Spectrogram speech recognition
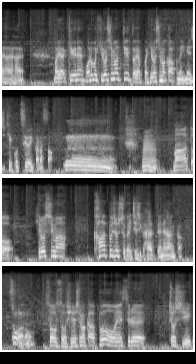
いはいはい。まあ野球ね、俺も広島っていうとやっぱ広島カープのイメージ結構強いからさ。うーん。うん。まああと、広島カープ女子とか一時期流行ったよね、なんか。そうなの？そうそう、広島カープを応援する女子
